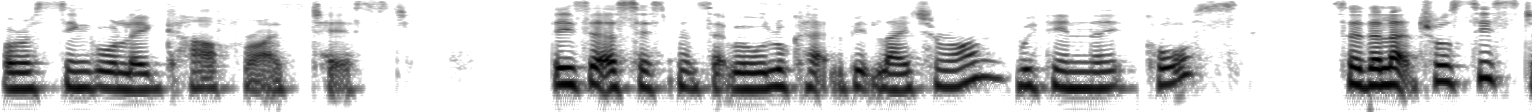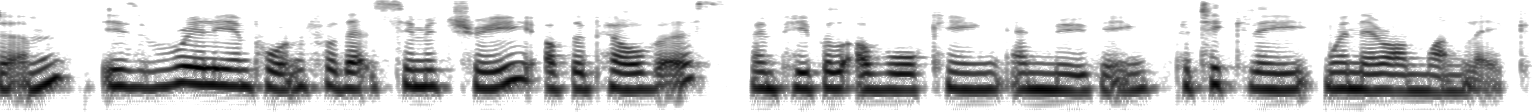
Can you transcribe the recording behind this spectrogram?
or a single leg calf rise test. These are assessments that we'll look at a bit later on within the course. So, the lateral system is really important for that symmetry of the pelvis when people are walking and moving, particularly when they're on one leg.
